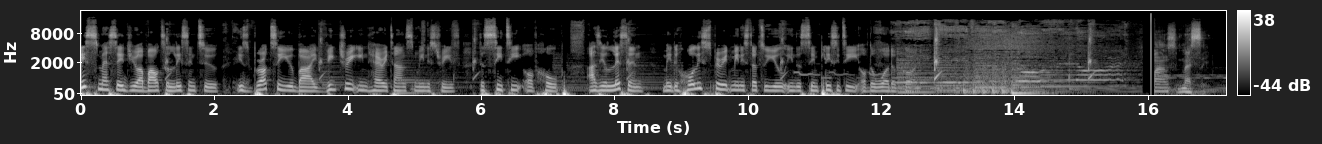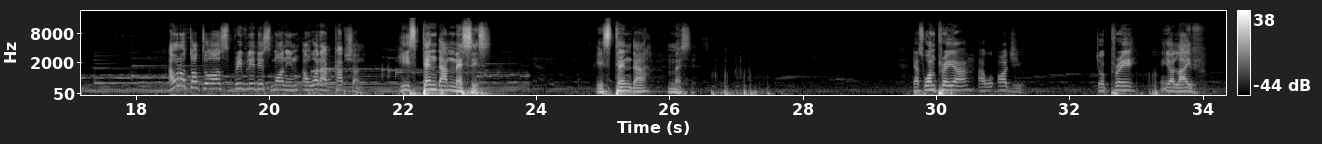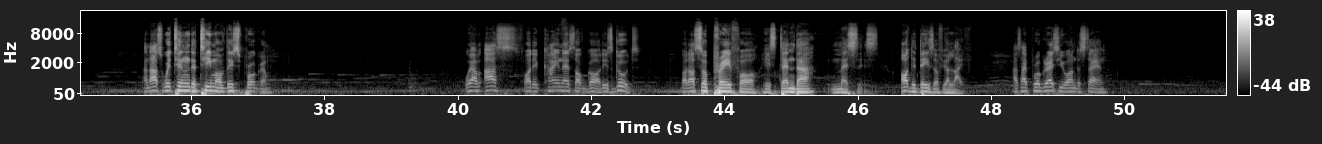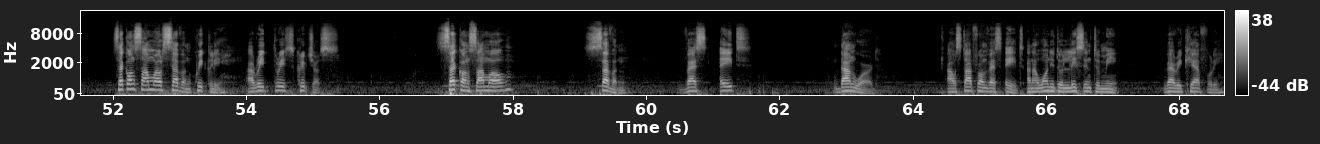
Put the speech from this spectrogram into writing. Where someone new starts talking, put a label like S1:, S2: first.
S1: This message you're about to listen to is brought to you by Victory Inheritance Ministries, the City of Hope. As you listen, may the Holy Spirit minister to you in the simplicity of the Word of God.
S2: man's mercy. I want to talk to us briefly this morning on what I've captioned His tender mercies. His tender mercies. There's one prayer I will urge you to pray in your life, and that's within the theme of this program. We have asked for the kindness of God, it's good, but also pray for His tender mercies all the days of your life. As I progress, you understand. Second Samuel 7, quickly. I read three scriptures. Second Samuel 7, verse 8 downward. I'll start from verse 8, and I want you to listen to me very carefully.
